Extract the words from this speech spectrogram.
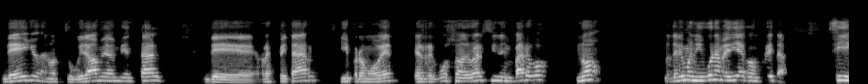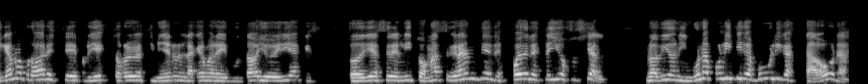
de ellos, de nuestro cuidado medioambiental, de respetar y promover el recurso natural. Sin embargo, no, no tenemos ninguna medida concreta. Si llegamos a aprobar este proyecto Royal Minero en la Cámara de Diputados, yo diría que podría ser el hito más grande después del estallido social. No ha habido ninguna política pública hasta ahora,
